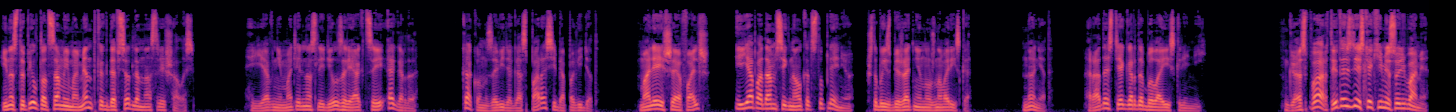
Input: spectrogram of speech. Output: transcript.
и наступил тот самый момент, когда все для нас решалось. Я внимательно следил за реакцией Эгарда. Как он, завидя Гаспара, себя поведет. Малейшая фальшь, и я подам сигнал к отступлению, чтобы избежать ненужного риска. Но нет. Радость Эгарда была искренней. «Гаспар, ты-то здесь какими судьбами?»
